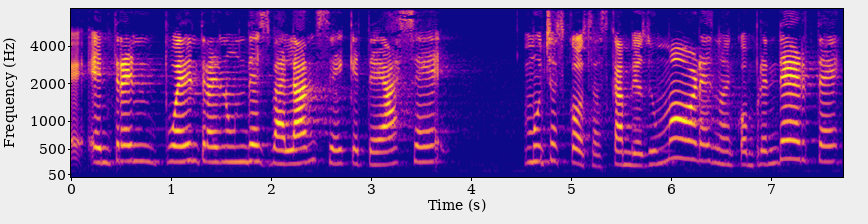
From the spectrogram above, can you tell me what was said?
eh, puede entrar en un desbalance que te hace muchas cosas, cambios de humores, no de comprenderte,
